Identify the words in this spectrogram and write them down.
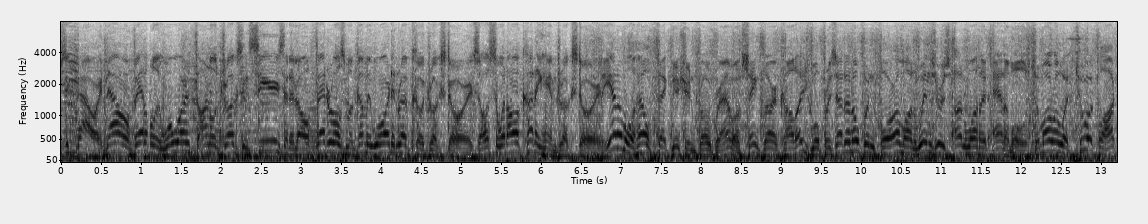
Eight-track tape, $5.99. Music Power, now available at Woolworth, Arnold Drugs and Sears, and at all Federals, Montgomery Ward, and Revco drugstores. Also at all Cunningham drugstores. The Animal Health Technician Program of St. Clair College will present an open forum on Windsor's unwanted animals tomorrow at 2 o'clock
